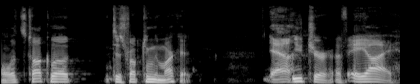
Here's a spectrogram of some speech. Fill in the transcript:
Well, let's talk about disrupting the market. Yeah. Future of AI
